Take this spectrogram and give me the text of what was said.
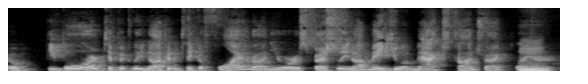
you know, people are typically not going to take a flyer on you, or especially not make you a max contract player.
